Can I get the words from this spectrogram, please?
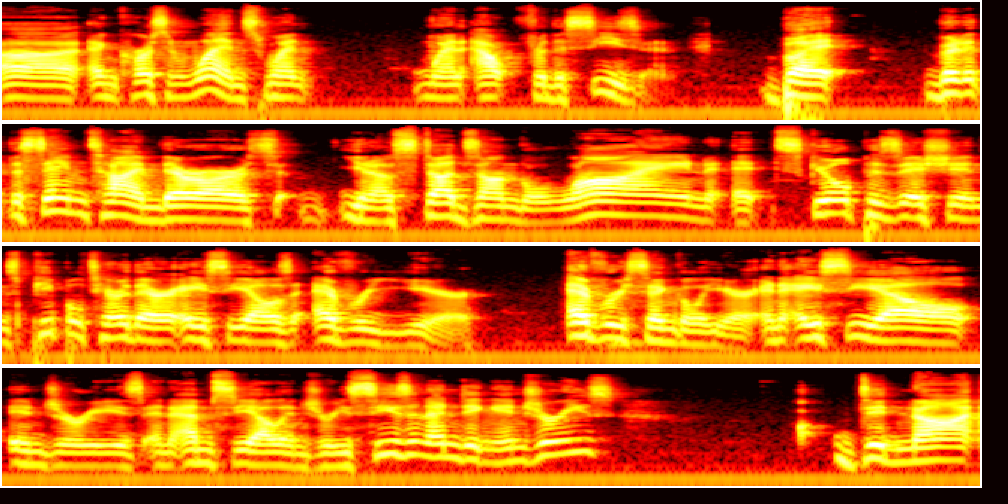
uh and Carson Wentz went went out for the season. But but at the same time there are you know studs on the line at skill positions. People tear their ACLs every year every single year. And ACL injuries and MCL injuries, season ending injuries, did not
